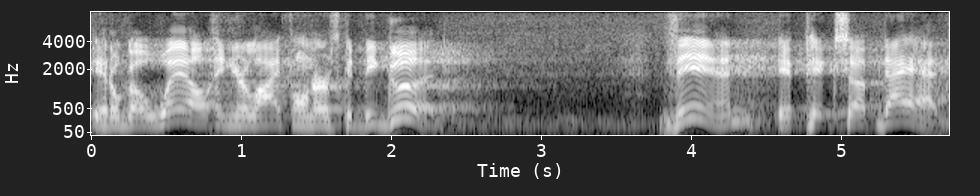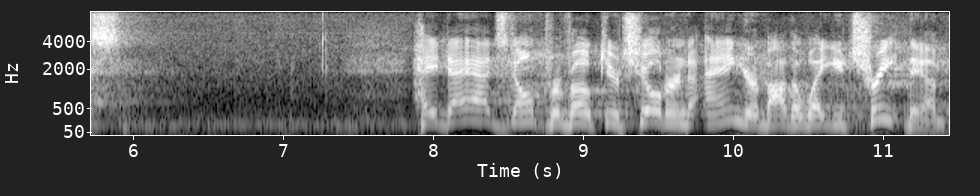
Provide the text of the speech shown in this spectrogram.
it'll go well and your life on earth could be good. Then it picks up dads. Hey, dads, don't provoke your children to anger by the way you treat them.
